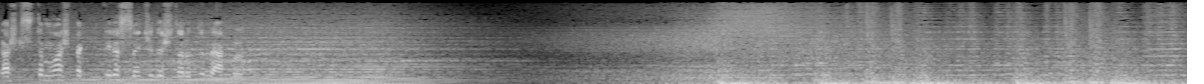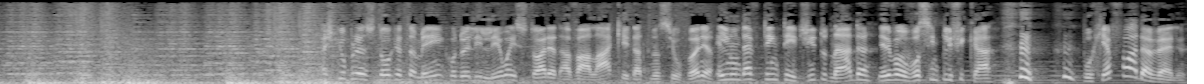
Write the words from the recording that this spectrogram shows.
Eu acho que isso também é aspecto interessante da história do Drácula. Acho que o Bram Stoker também, quando ele leu a história da Valak e da Transilvânia, ele não deve ter entendido nada. E ele falou, vou simplificar. Porque é foda, velho.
